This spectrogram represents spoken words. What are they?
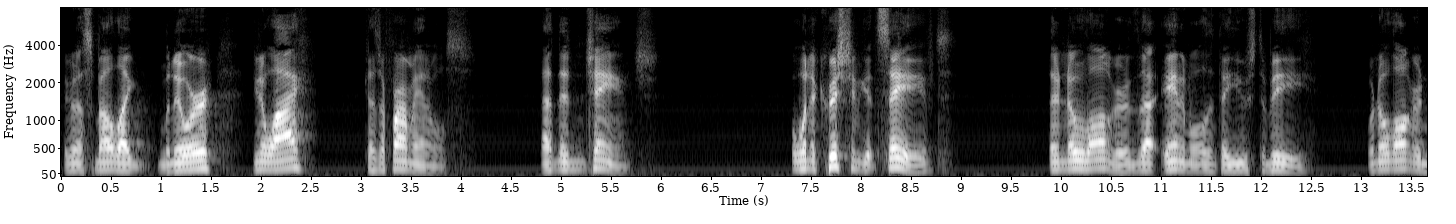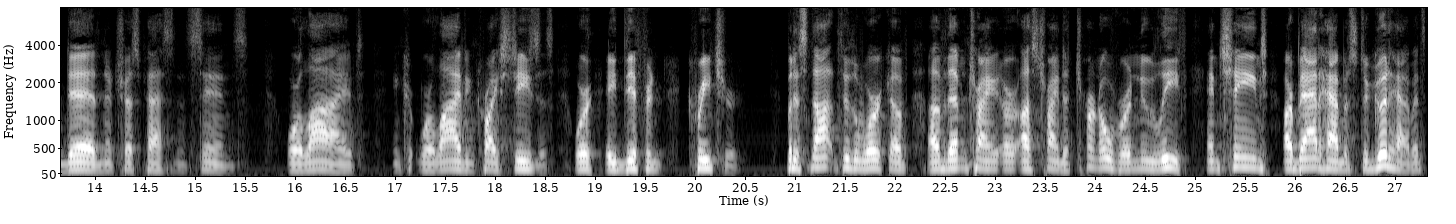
They're going to smell like manure. You know why? Because they're farm animals. That didn't change. But when a Christian gets saved, they're no longer the animal that they used to be. We're no longer dead in their trespasses and sins. We're alive. In, we're alive in Christ Jesus. We're a different creature. But it's not through the work of, of them trying or us trying to turn over a new leaf and change our bad habits to good habits.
